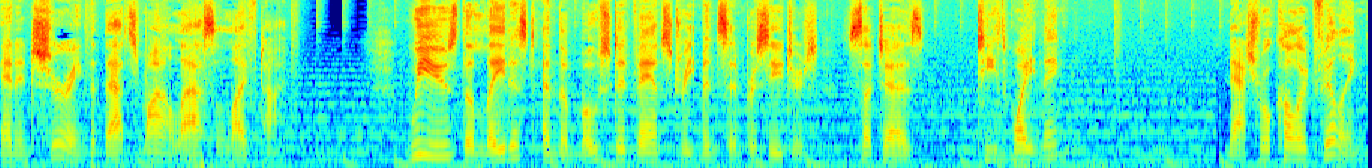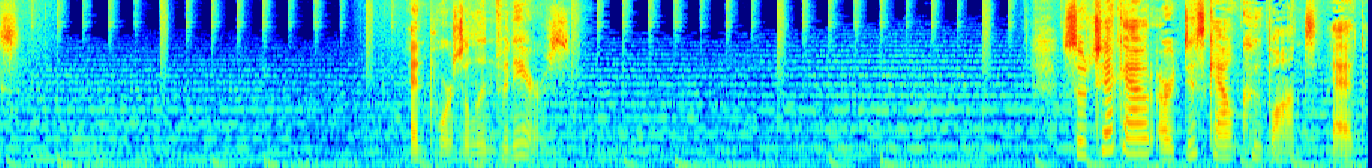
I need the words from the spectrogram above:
and ensuring that that smile lasts a lifetime. We use the latest and the most advanced treatments and procedures such as teeth whitening, natural colored fillings, and porcelain veneers. So check out our discount coupons at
